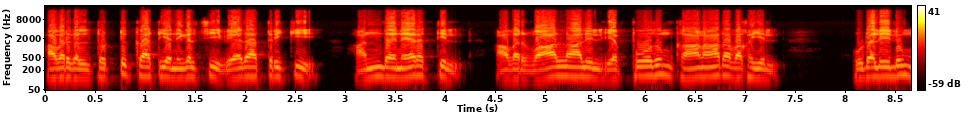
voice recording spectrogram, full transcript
அவர்கள் தொட்டு காட்டிய நிகழ்ச்சி வேதாத்திரிக்கு அந்த நேரத்தில் அவர் வாழ்நாளில் எப்போதும் காணாத வகையில் உடலிலும்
